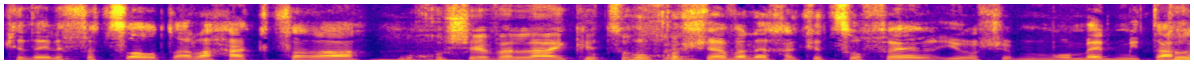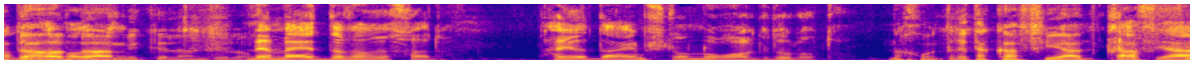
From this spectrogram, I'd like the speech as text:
כדי לפצות על ההקצרה. הוא חושב עליי כצופה. הוא חושב עליך כצופה, עומד מתחת לדבר הזה. תודה רבה, מיקלנג'לו. למעט דבר אחד, הידיים שלו נורא גדולות. נכון, תראה את הכף יד, כף יד,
